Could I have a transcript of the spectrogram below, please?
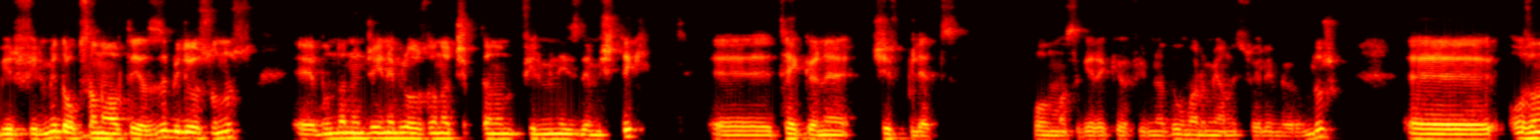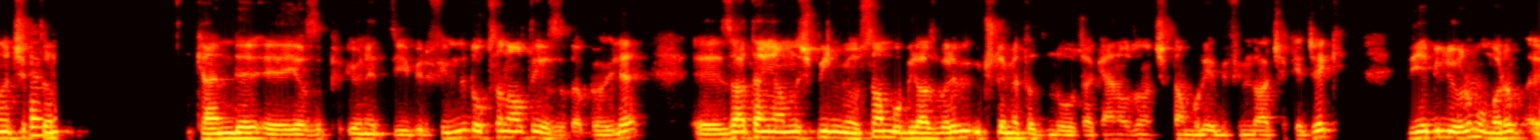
bir filmi 96 yazı biliyorsunuz. E, bundan önce yine bir Ozan Açıktan'ın filmini izlemiştik. E, tek yöne çift bilet olması gerekiyor filmin adı. Umarım yanlış söylemiyorumdur. E, Ozan Açıktan'ın evet. kendi e, yazıp yönettiği bir filmdi. 96 yazı da böyle. E, zaten yanlış bilmiyorsam bu biraz böyle bir üçleme tadında olacak. Yani Ozan Açıktan buraya bir film daha çekecek diyebiliyorum. Umarım e,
